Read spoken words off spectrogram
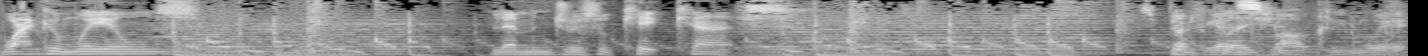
wagon wheels, lemon drizzle Kit Kats. It's been a sparkling wit.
